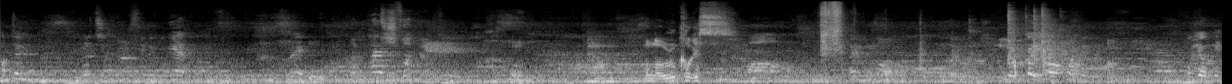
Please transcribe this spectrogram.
갑자기 그렇지 그럴 수 있는 그게 그래. 그럼 80원. 뭔가 울컥했어. 가까이 오케이 오케이.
